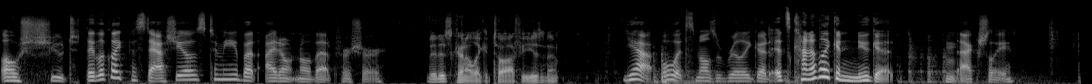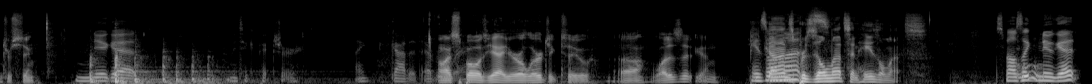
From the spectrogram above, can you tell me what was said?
Oh shoot, they look like pistachios to me, but I don't know that for sure. It is kind of like a toffee, isn't it? Yeah. Oh, it smells really good. It's kind of like a nougat, Hmm. actually. Interesting. Nougat. Let me take a picture. I got it Oh, everywhere. I suppose. Yeah, you're allergic to. Uh, what is it again? Pecans, Hazelnuts. Brazil nuts, and hazelnuts. Smells like nougat.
